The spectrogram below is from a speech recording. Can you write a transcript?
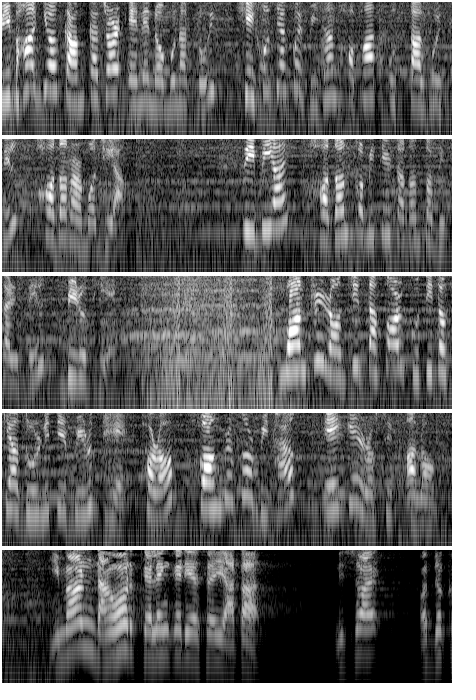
বিভাগীয় কাম কাজৰ এনে নমুনাক লৈ শেহতীয়াকৈ বিধানসভাত উত্তাল হৈছিল সদনৰ মজিয়া চি বি আই সদন কমিটিৰ তদন্ত বিচাৰিছিল বিৰোধীয়ে। মন্ত্ৰী ৰঞ্জিত দাসৰ কোটিটকীয়া দুৰ্নীতিৰ বিৰুদ্ধে সৰব কংগ্ৰেছৰ বিধায়ক এ কে ৰচিদ আলম। ইমান ডাঙৰ কেলেংকাৰী আছে এই আটাত নিশ্চয় অধ্যক্ষ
